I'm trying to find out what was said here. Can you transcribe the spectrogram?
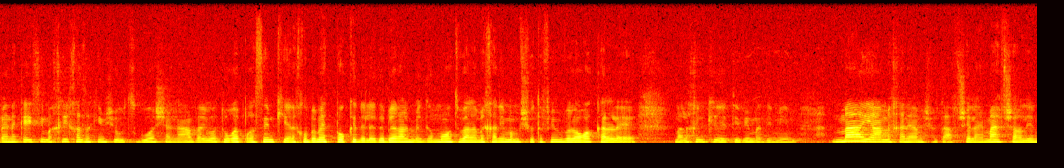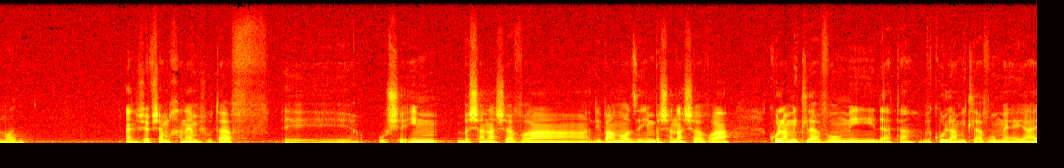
בין הקייסים הכי חזקים שהוצגו השנה, והיו עטורי פרסים, כי אנחנו באמת פה כדי לדבר על מגמות ועל המכנים המשותפים, ולא רק על מהלכים קריאטיביים מדהימים. מה היה המכנה המשותף שלהם? מה אפשר ללמוד? אני חושב שהמכנה המשותף אה, הוא שאם בשנה שעברה, דיברנו על זה, אם בשנה שעברה כולם התלהבו מדאטה וכולם התלהבו מ-AI,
